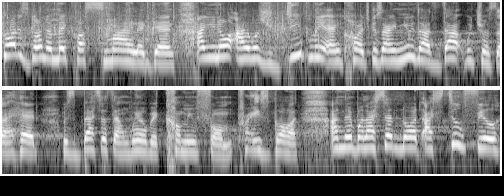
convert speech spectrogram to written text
God is going to make us smile again. And you know, I was deeply encouraged because I knew that that which was ahead was better than where we're coming from. Praise God. And then, but I said, Lord, I still feel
